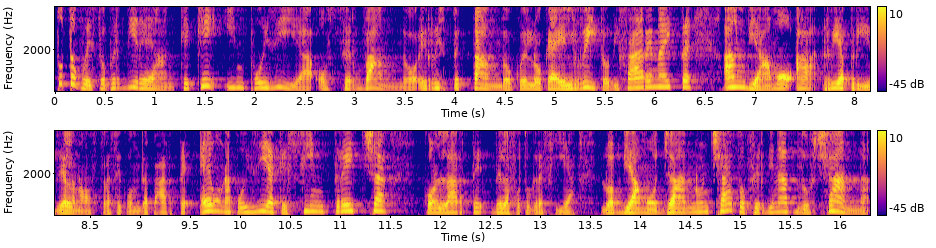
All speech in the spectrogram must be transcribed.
Tutto questo per dire anche che in poesia, osservando e rispettando quello che è il rito di Fahrenheit, andiamo a riaprire la nostra seconda parte. È una poesia che si intreccia con l'arte della fotografia. Lo abbiamo già annunciato, Ferdinando Scianna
